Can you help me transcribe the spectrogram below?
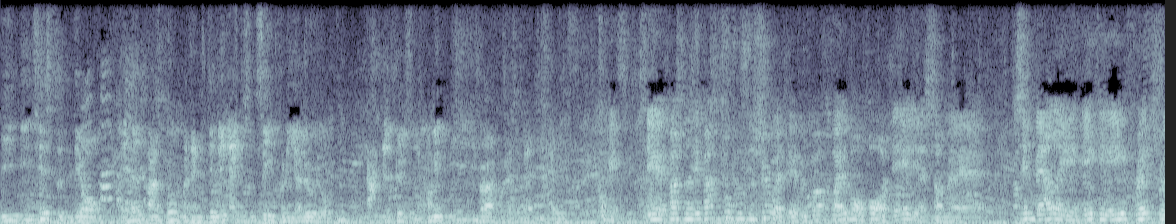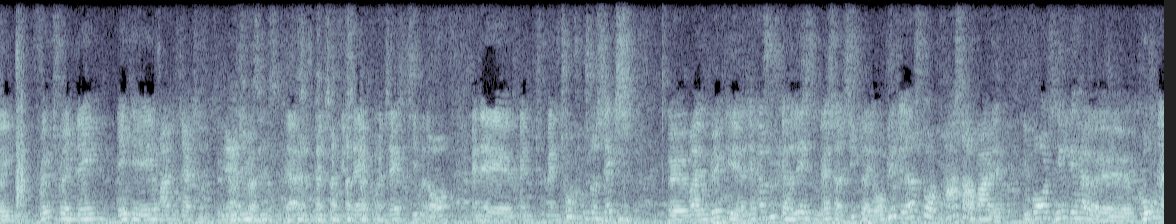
Vi, vi testede den det år, og jeg havde den faktisk på, men den, den blev ikke rigtig sådan set, fordi jeg løb jo langt ned i feltet. Jeg kom ind lige før den tager vand i Okay, det er først, det er først i 2007, at øh, du for, alvor får det alias som uh, Sin Valley, a.k.a. Freight Train, Freight Train Dane, a.k.a. Michael Jackson. Så Ja, lige præcis. Ja, som, som vi sagde i kommentatortimen over. Men, øh, men, men 2006 øh, var jo virkelig, jeg kan synes, jeg har læst en masse artikler, jeg var virkelig lavet et stort pressearbejde i forhold til hele det her øh, Kona,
